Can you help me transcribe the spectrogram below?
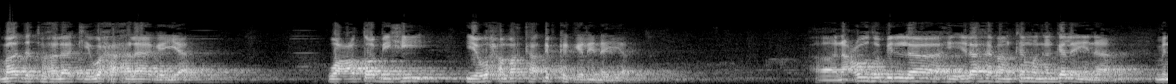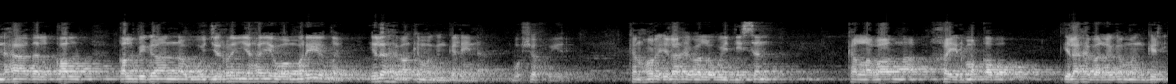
maadatu halaakihi waxa halaagaya. Wa catabihi iyo waxa markaa dhibka gelinaya. Nacuudu billaahi ilaahay baan ka magangelaynaa min hada alqalb qalbigaanna wuu jiran yahayo waa mariidi ilaahay baan ka magangelaynaa buu sheekhu yidhi. Kan hore ilaahay baa la weydiisan kan labaadna khayr ma qabo. Ilaahay baa laga magangeli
